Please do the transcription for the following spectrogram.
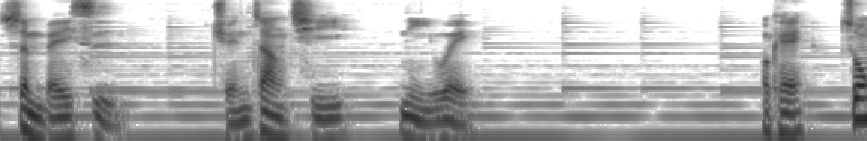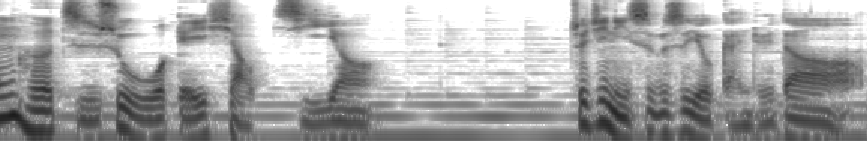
圣杯四、权杖七逆位。OK，综合指数我给小吉哦。最近你是不是有感觉到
